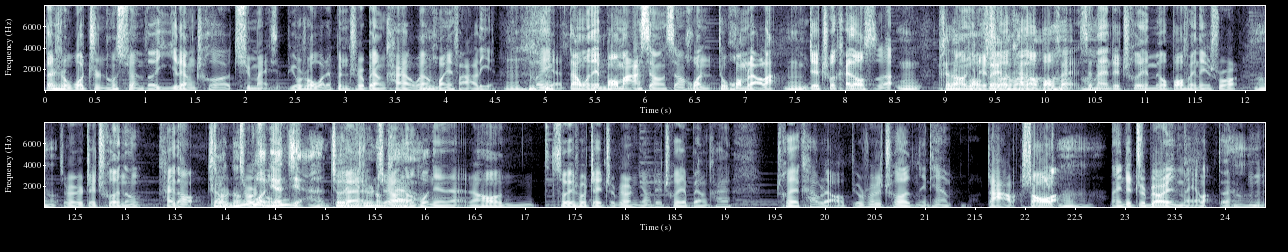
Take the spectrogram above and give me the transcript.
但是我只能选择一辆车去买。比如说我这奔驰不想开了，我想换一法拉利，嗯，可以。但我那宝马想 想换就换不了了，嗯你这车开到死，嗯，开然到后你这车报废开到报废啊。现在这车也没有报废那说，嗯，就是这车能开到只要能过年检就一直对，只要能开啊。能过年检。然后你所以说这指标，你要这车也不想开，车也开不了。比如说这车哪天炸了、烧了，嗯那你这指标也就没了。对嗯。嗯，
